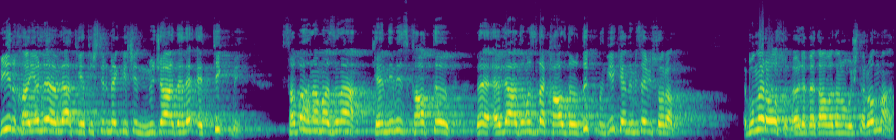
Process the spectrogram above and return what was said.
Bir hayırlı evlat yetiştirmek için mücadele ettik mi? Sabah namazına kendimiz kalktık ve evladımızı da kaldırdık mı diye kendimize bir soralım. E bunlar olsun. Öyle bedavadan o işler olmaz.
